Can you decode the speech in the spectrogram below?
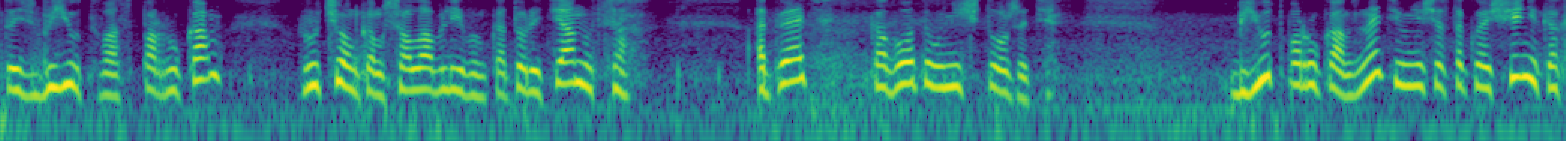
то есть бьют вас по рукам, ручонкам шаловливым, которые тянутся опять кого-то уничтожить. Бьют по рукам. Знаете, у меня сейчас такое ощущение, как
